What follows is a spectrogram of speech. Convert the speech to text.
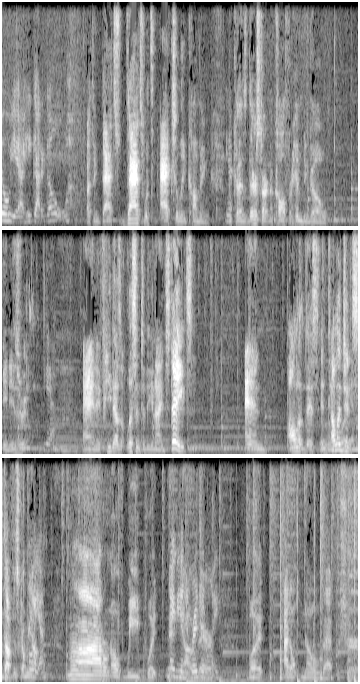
Oh yeah, he gotta go. I think that's that's what's actually coming Yeah. because they're starting to call for him to go in Israel. Yeah. And if he doesn't listen to the United States and all of this intelligence stuff is coming up. Oh out, yeah. I don't know if we put Maybe Netanyahu originally. there, but I don't know that for sure.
